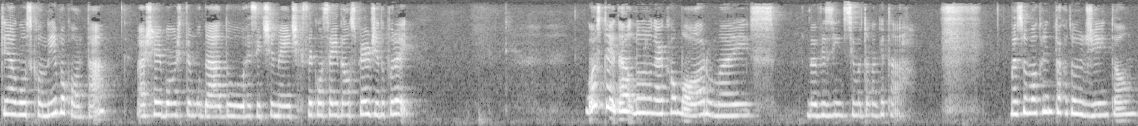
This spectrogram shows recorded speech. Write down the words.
Tem alguns que eu nem vou contar Achei bom de ter mudado recentemente, que você consegue dar uns perdidos por aí. Gostei do lugar que eu moro, mas meu vizinho de cima toca guitarra. Mas o bom que não toca todo dia, então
